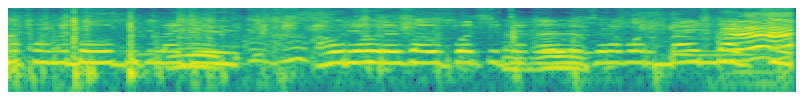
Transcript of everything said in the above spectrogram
આપણને બહુ બીક લાગે. હવે હવે જાવ ઉપર છે ઓલો જરા મારી મારી નાખશે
